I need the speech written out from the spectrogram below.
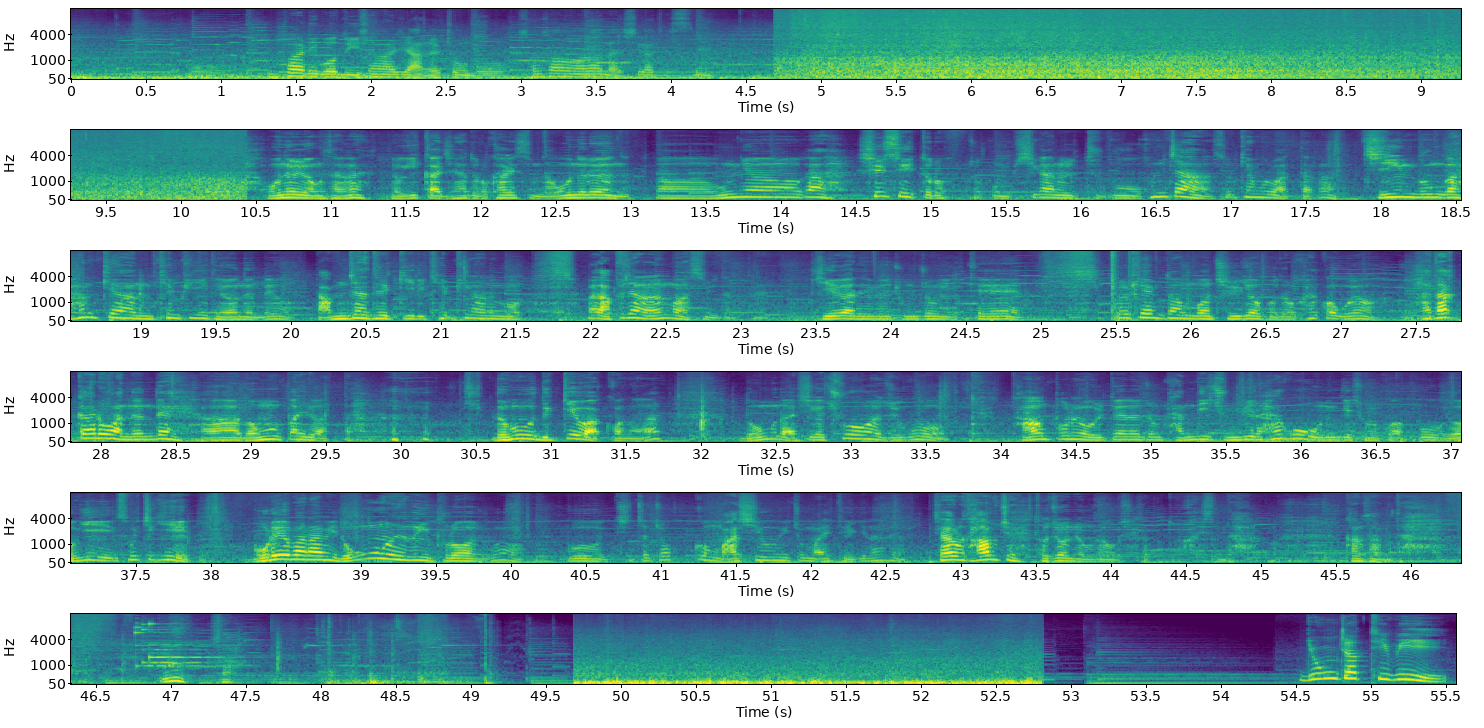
뭐 긴팔 입어도 이상하지 않을 정도 선선한 날씨가 됐습니다. 오늘 영상은 여기까지 하도록 하겠습니다. 오늘은 어, 웅녀가 쉴 수 있도록 조금 시간을 두고 혼자 솔캠으로 왔다가 지인분과 함께한 캠핑이 되었는데요. 남자들끼리 캠핑하는 거 나쁘지 않은 것 같습니다. 네. 기회가 되면 종종 이렇게 솔캠도 한번 즐겨보도록 할 거고요. 바닷가로 왔는데 아 너무 빨리 왔다. 너무 늦게 왔거나 너무 날씨가 추워가지고 다음번에 올 때는 좀 단디 준비를 하고 오는 게 좋을 것 같고 여기 솔직히 모래바람이 너무 많이 불어가지고 뭐 진짜 조금 아쉬움이 좀 많이 들긴 하네요. 자 그럼 다음 주에 더 좋은 영상으로 찾아보도록 하겠습니다. 감사합니다. 으, 자. 용자TV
